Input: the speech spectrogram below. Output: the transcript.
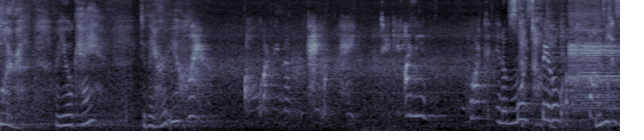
Moira, are you okay? Did they hurt you? Claire! Oh, I remember. Hey, hey, take it I mean, what in a Stop moist talking. barrel of fox is...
